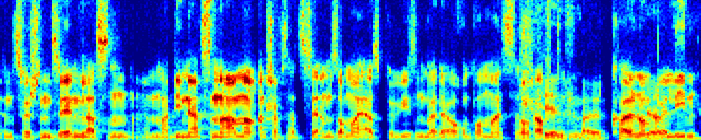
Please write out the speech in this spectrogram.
inzwischen sehen lassen. Ähm, die Nationalmannschaft hat es ja im Sommer erst bewiesen bei der Europameisterschaft in Fall. Köln und ja. Berlin.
